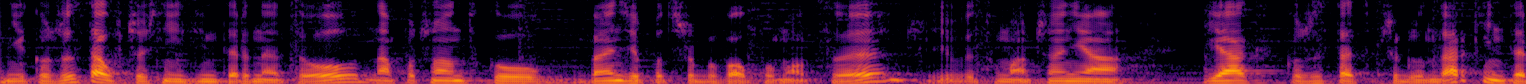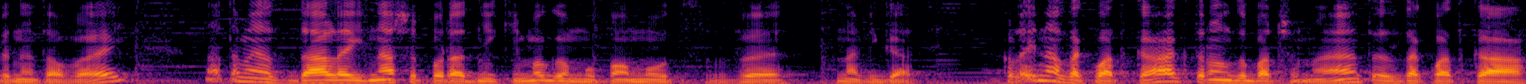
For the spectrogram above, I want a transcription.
nie korzystał wcześniej z internetu, na początku będzie potrzebował pomocy, czyli wytłumaczenia, jak korzystać z przeglądarki internetowej, natomiast dalej nasze poradniki mogą mu pomóc w nawigacji. Kolejna zakładka, którą zobaczymy, to jest zakładka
